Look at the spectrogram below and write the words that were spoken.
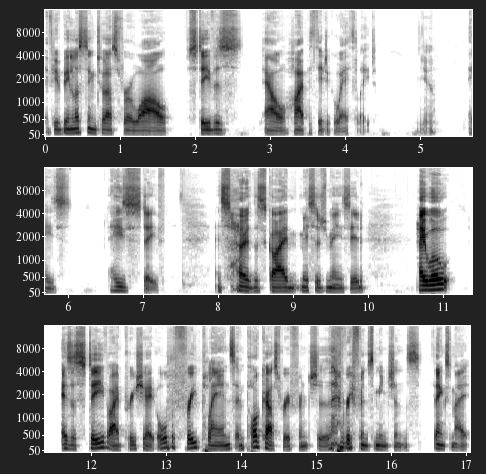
if you've been listening to us for a while, Steve is our hypothetical athlete. Yeah. He's he's Steve. And so this guy messaged me and said, Hey Will, as a Steve, I appreciate all the free plans and podcast reference reference mentions. Thanks, mate.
